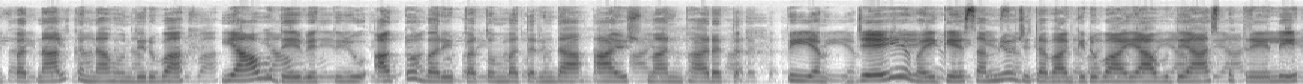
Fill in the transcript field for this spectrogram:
ಇಪ್ಪತ್ನಾಲ್ಕನ್ನ ಹೊಂದಿರುವ ಯಾವುದೇ ವ್ಯಕ್ತಿಯು ಅಕ್ಟೋಬರ್ ಇಪ್ಪತ್ತೊಂಬತ್ತರಿಂದ ಆಯುಷ್ಮಾನ್ ಭಾರತ್ ಪಿಎಂ ಜೆಎವೈಗೆ ಸಂಯೋಜಿತವಾಗಿರುವ ಯಾವುದೇ ಆಸ್ಪತ್ರೆಯಲ್ಲಿ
